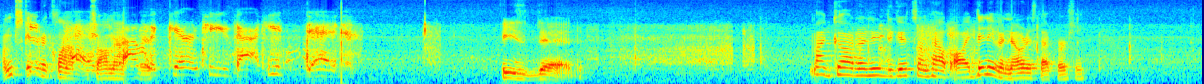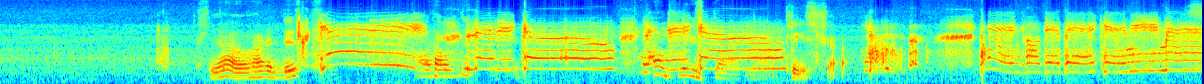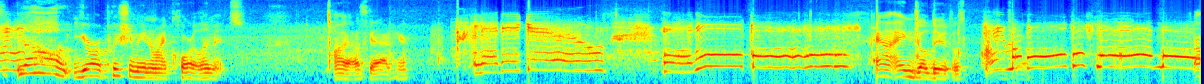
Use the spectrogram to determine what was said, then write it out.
I'm scared he's of clowns, dead. so I'm not I'm gonna guarantee you that. He's dead. He's dead. My god, I need to get some help. Oh, I didn't even notice that person. Snow, how did this... Yay! Oh, hell, this- Let it go! Let Oh, it please go! God, no. Please shut up. Can't hold it back anymore. No, you're pushing me to my core limits. Oh yeah, let's get out of here. Let it go. Let it go. Uh, Angel dude, let's,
